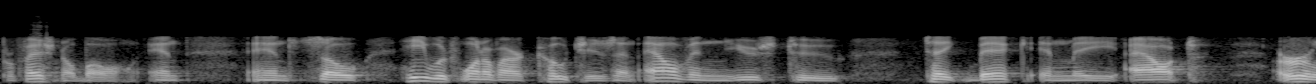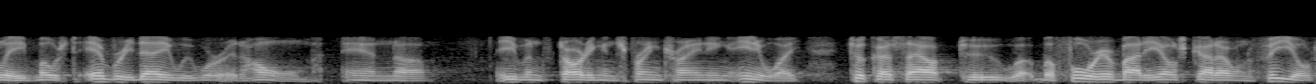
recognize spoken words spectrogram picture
professional ball, and and so he was one of our coaches, and Alvin used to take Beck and me out early most every day we were at home, and uh, even starting in spring training. Anyway, took us out to uh, before everybody else got on the field,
